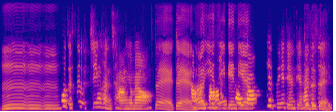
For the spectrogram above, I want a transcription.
嗯嗯嗯。或者是茎很长，有没有？对对。然后叶子一点点，叶子一点点，它就是两个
